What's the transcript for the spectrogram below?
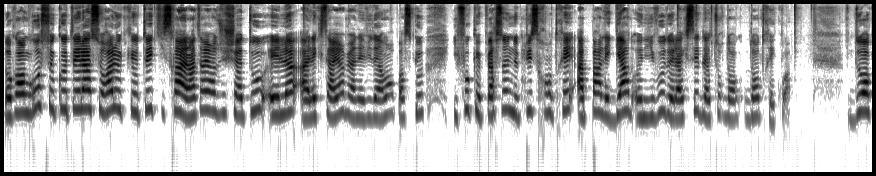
Donc en gros, ce côté-là sera le côté qui sera à l'intérieur du château. Et là, à l'extérieur, bien évidemment. Parce que il faut que personne ne puisse rentrer à part les gardes au niveau de l'accès de la tour d'entrée. Donc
